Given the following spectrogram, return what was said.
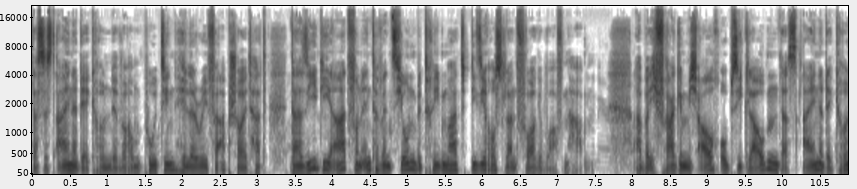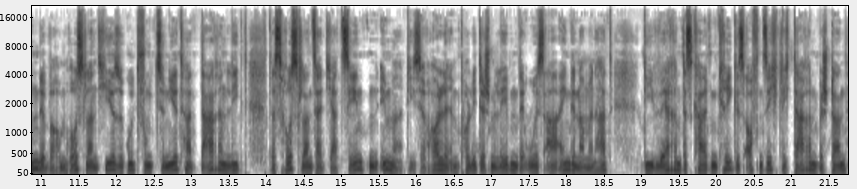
Das ist einer der Gründe, warum Putin Hillary verabscheut hat, da sie die Art von Intervention betrieben hat, die sie Russland vorgeworfen haben. Aber ich frage mich auch, ob Sie glauben, dass einer der Gründe, warum Russland hier so gut funktioniert hat, darin liegt, dass Russland seit Jahrzehnten immer diese Rolle im politischen Leben der USA eingenommen hat, die während des Kalten Krieges offensichtlich darin bestand,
